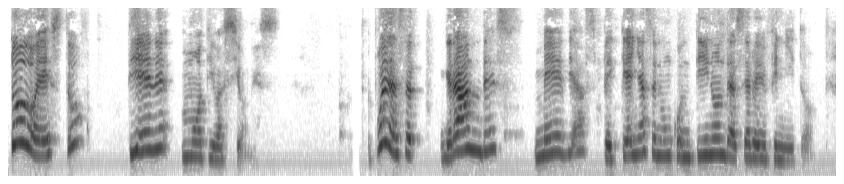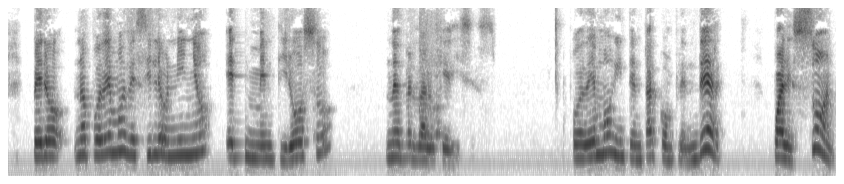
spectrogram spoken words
todo esto tiene motivaciones. Pueden ser grandes, medias, pequeñas en un continuum de acero infinito, pero no podemos decirle a un niño, es mentiroso, no es verdad lo que dices. Podemos intentar comprender cuáles son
